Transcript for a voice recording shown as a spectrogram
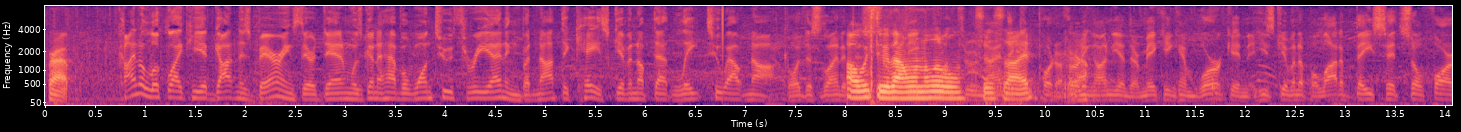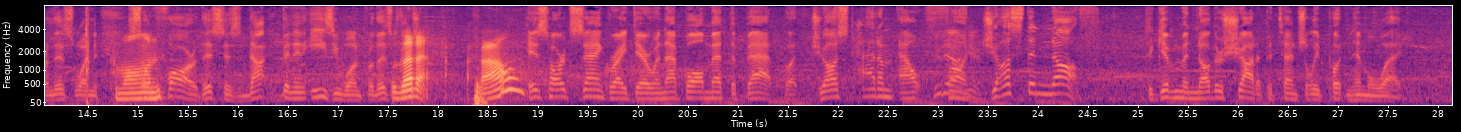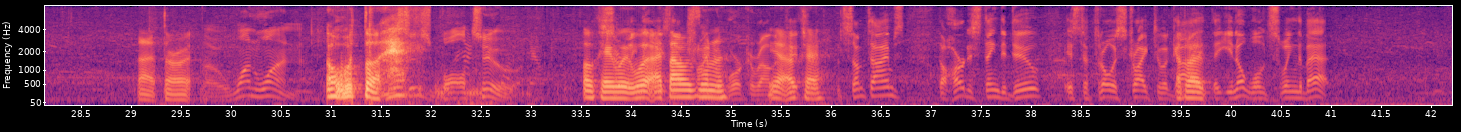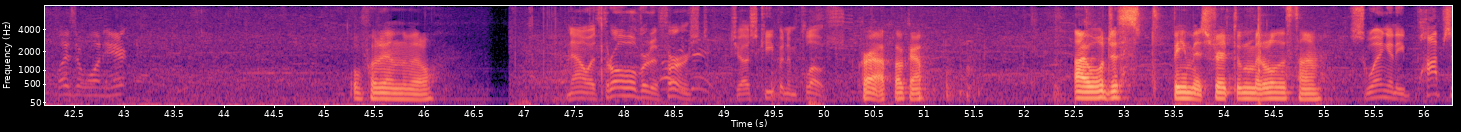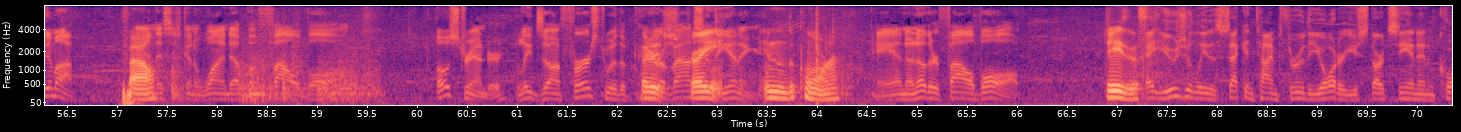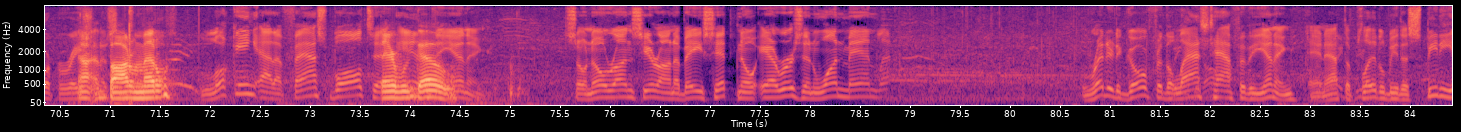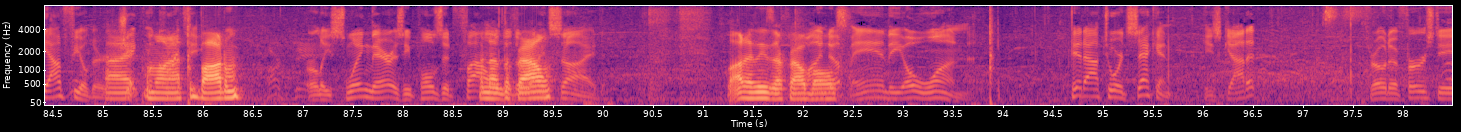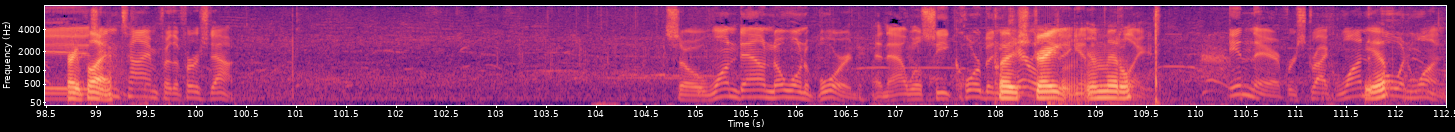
Crap. Kind of looked like he had gotten his bearings there. Dan was going to have a one-two-three inning, but not the case, giving up that late two-out knock. Boy, this lineup Oh, we is threw that one a little through to the side. Put a Yeah. hurting on you, and they're making him work, and he's given up a lot of base hits so far in this one. Come on. So far, this has not been an easy one for this. Was that pitcher. A foul? His heart sank right there when that ball met the bat, but just had him out front just enough to give him another shot at potentially putting him away. That throw it. The 1-1. Oh, what the heck? This is ball two. Okay, Certainly wait, what? I thought I was trying to gonna. work around Yeah, the pitcher, okay. But sometimes the hardest thing to do is to throw a strike to a guy I- that you know won't swing the bat. Plays at one here. We'll put it in the middle. Now a throw over to first, just keeping him close. Crap, okay. I will just beam it straight to the middle this time. Swing and he pops him up. Foul. And this is going to wind up a foul ball. Ostrander leads off first with a Put pair it of outs in the inning. in the corner. And another foul ball. Jesus. Hey, usually the second time through the order, you start seeing an incorporation Uh, of bottom some middle. Looking at a fastball to There we end go. the inning. So no runs here on a base hit, no errors, and one man left. Ready to go for the last half of the inning, and at the plate will be the speedy outfielder, Alright, Jake come on, at the bottom. Early swing there as he pulls it foul Another to the foul. right side. A lot of these are foul Wind balls. up and the 0-1. Hit out towards second. He's got it. Throw to first is Great play. in time for the first out. So one down, no one aboard, and now we'll see Corbin Put it straight dig in the middle. plate. In there for strike one, Yep. 0 and 1.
